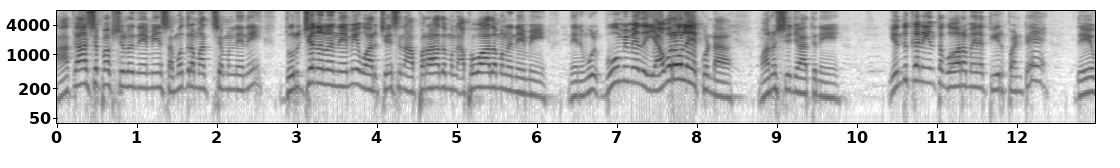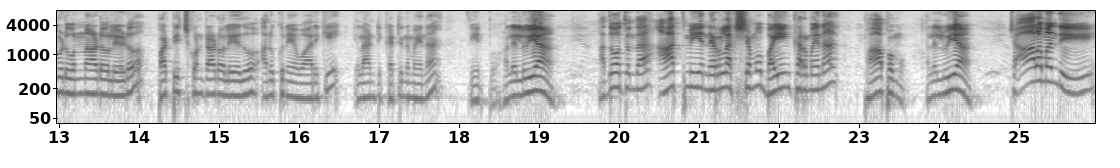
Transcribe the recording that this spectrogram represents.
ఆకాశ పక్షులనేమి సముద్ర మత్స్యములనేమి దుర్జనులనేమి వారు చేసిన అపరాధములు అపవాదములనేమి నేను భూమి మీద ఎవరూ లేకుండా మనుష్య జాతిని ఎందుకని ఇంత ఘోరమైన తీర్పు అంటే దేవుడు ఉన్నాడో లేడో పట్టించుకుంటాడో లేదో అనుకునే వారికి ఇలాంటి కఠినమైన తీర్పు. హల్లెలూయా. అదవుతుందా? ఆత్మీయ నిర్లక్ష్యము భయంకరమైన పాపము. హల్లెలూయా. చాలామంది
